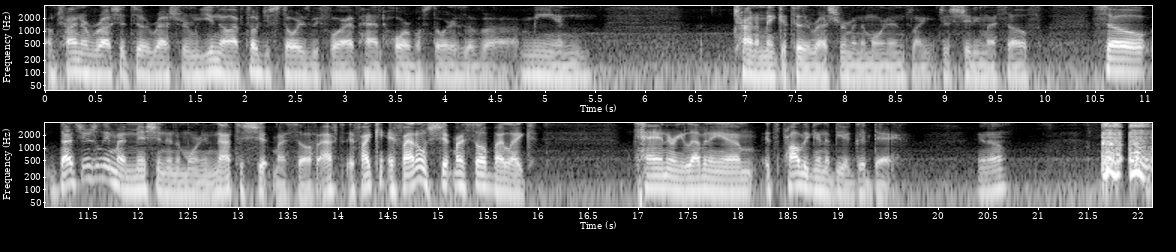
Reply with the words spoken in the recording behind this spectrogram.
I'm trying to rush it to a restroom. You know, I've told you stories before. I've had horrible stories of uh, me and trying to make it to the restroom in the mornings, like just shitting myself. So that's usually my mission in the morning, not to shit myself. After if I can if I don't shit myself by like 10 or 11 a.m., it's probably gonna be a good day. You know?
